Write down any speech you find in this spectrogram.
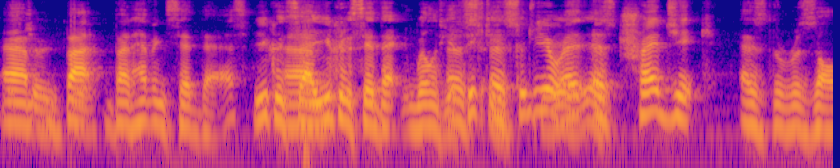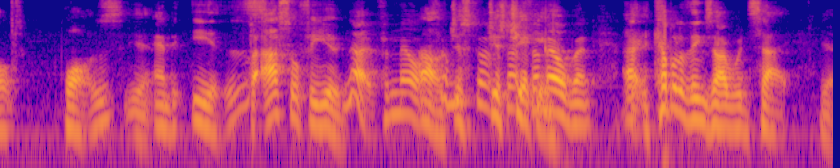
Um, but but having said that, you could say um, you could have said that well into your as, 50s, as, couldn't you you? know, Yeah, yeah. as tragic as the result was Yeah. and is for us or for you? No, for Melbourne. Oh, for, just- for, just for- checking. For Melbourne, Uh, a couple of things I would say. Yeah.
